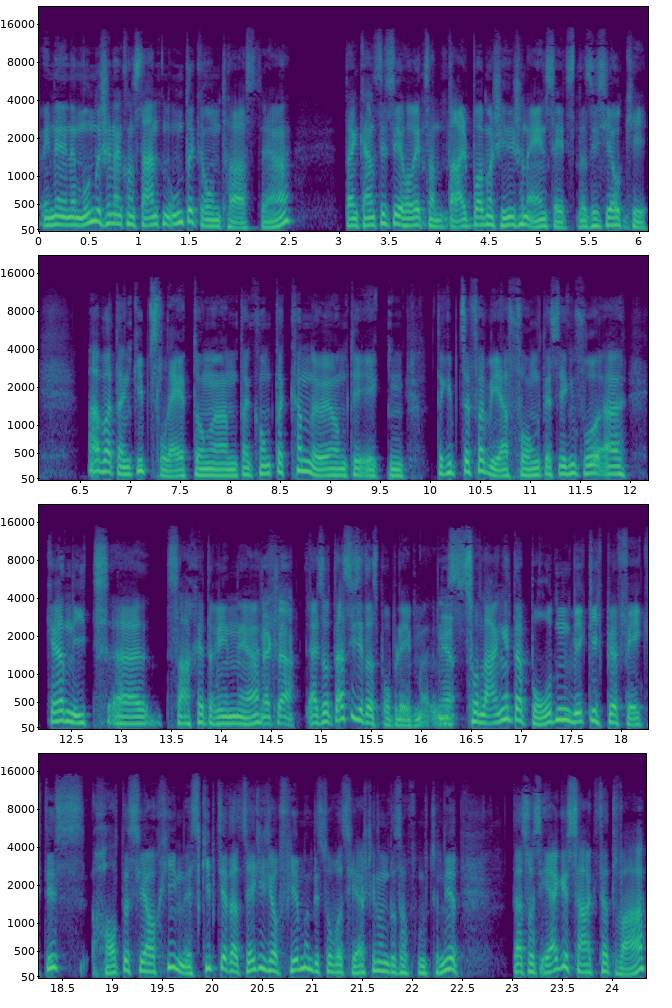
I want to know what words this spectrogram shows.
Wenn du einen wunderschönen konstanten Untergrund hast, ja, dann kannst du diese Horizontalbohrmaschine schon einsetzen. Das ist ja okay. Aber dann gibt's Leitungen, dann kommt der Kanö um die Ecken, da gibt's eine Verwerfung, da ist irgendwo eine Granit-Sache äh, drin, ja. Na klar. Also das ist ja das Problem. Ja. Solange der Boden wirklich perfekt ist, haut es ja auch hin. Es gibt ja tatsächlich auch Firmen, die sowas herstellen und das auch funktioniert. Das, was er gesagt hat, war,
